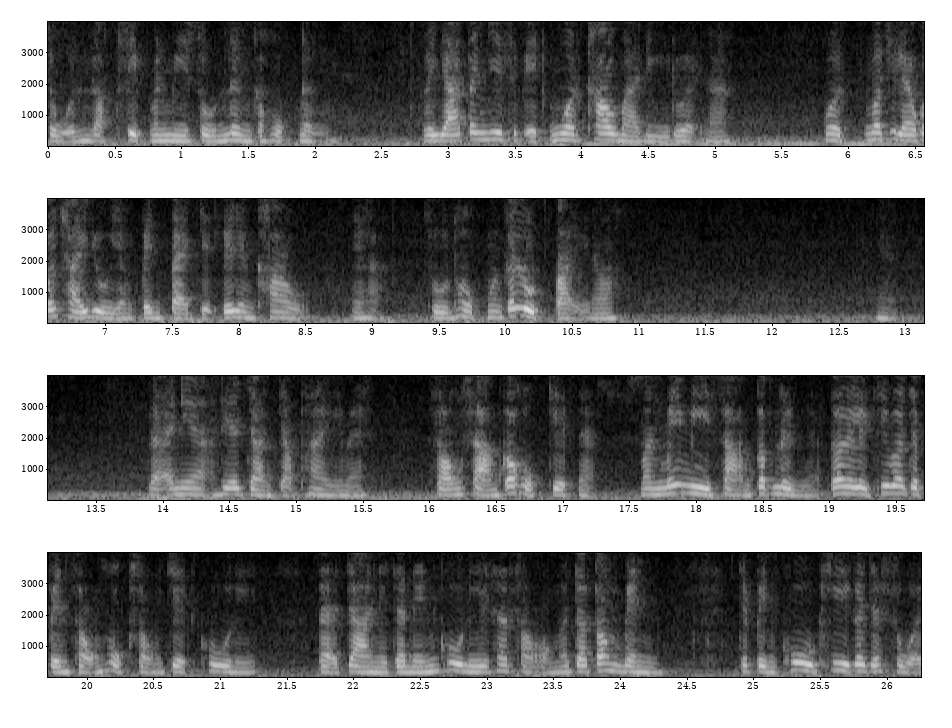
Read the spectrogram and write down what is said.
ศูนย์หลักสิบมันมีศูนย์หนึ่งกับหกหนึ่งระยะตั้งยี่สิบเอ็ดงวดเข้ามาดีด้วยนะงวดงวดที่แล้วก็ใช้อยู่ยังเป็นแปดเจ็ดก็ยังเข้าเนี่ยค่ะศูนย์หกมันก็หลุดไปเนาะเนี่ยและอันเนี้ยที่อาจารย์จับให้ใช่ไหมสองสามก็หกเจ็ดเนี่ยมันไม่มีสามกับหนึ่งก็เลยคิดว่าจะเป็นสองหกสองเจ็ดคู่นี้ แต่อาจารย์เนี่ยจะเน้นคู่นี้ถ้าสองจะต้องเป็น จะเป็นคู่ขี้ก็จะสวย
